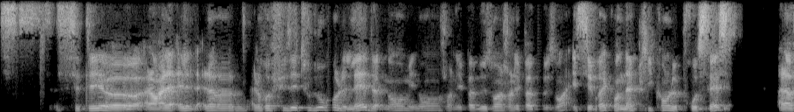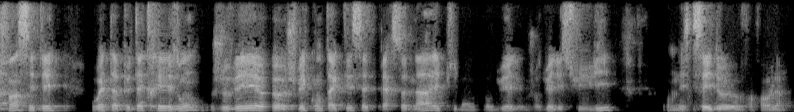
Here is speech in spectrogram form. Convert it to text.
c'était, alors elle, elle, elle, refusait toujours l'aide. Non, mais non, j'en ai pas besoin, j'en ai pas besoin. Et c'est vrai qu'en appliquant le process, à la fin, c'était ouais, tu as peut-être raison, je vais je vais contacter cette personne-là et puis bah, aujourd'hui elle aujourd'hui elle est suivie on essaye de, voilà,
